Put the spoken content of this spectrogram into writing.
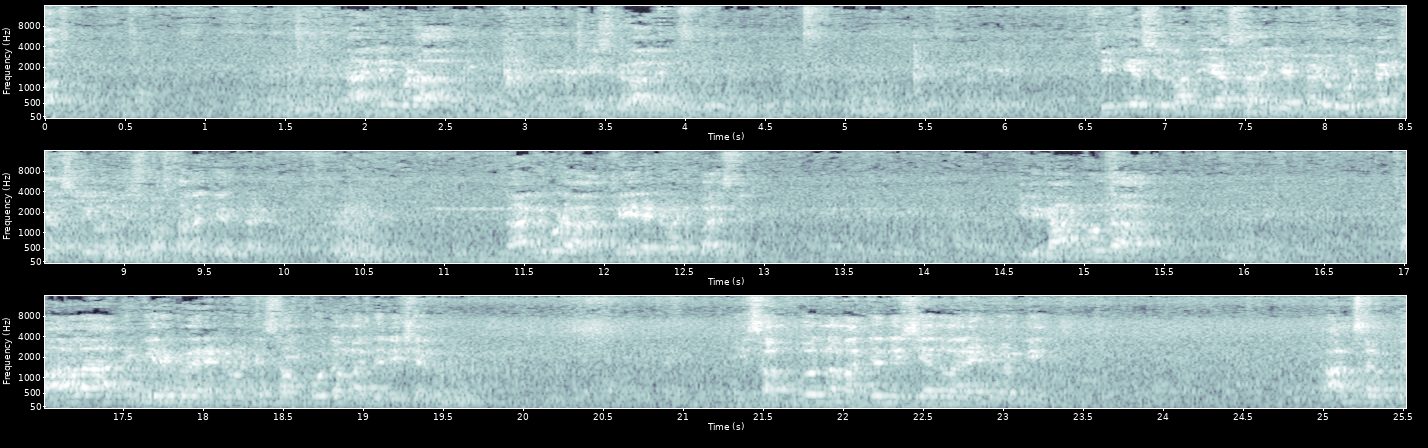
వాస్తవం దాన్ని కూడా తీసుకురాలేదు. సిపిఎస్ రద్దు చేస్తారని చెప్పాడు ఓల్డ్ పెన్షన్ స్కీమ్ తీసుకొస్తారని చెప్పాడు. దాన్ని కూడా చేయనటువంటి పరిస్థితి. ఇది కాకుండా చాలా అతి కీలకమైనటువంటి సంపూర్ణ మద్య నిషేధం. ఈ సంపూర్ణ మద్య నిషేధం అనేటువంటి కాన్సెప్ట్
